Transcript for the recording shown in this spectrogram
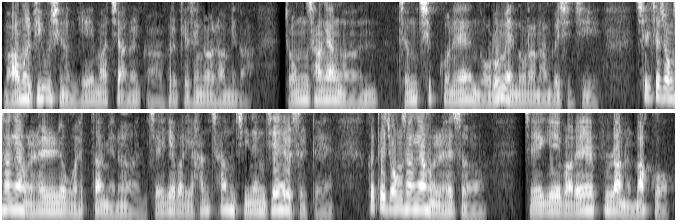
마음을 비우시는 게 맞지 않을까 그렇게 생각을 합니다. 종상향은 정치권의 노름에 놀아난 것이지 실제 종상향을 하려고 했다면 재개발이 한참 쓸때 그때 종상향을 해서 재개발의 분란을 막고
